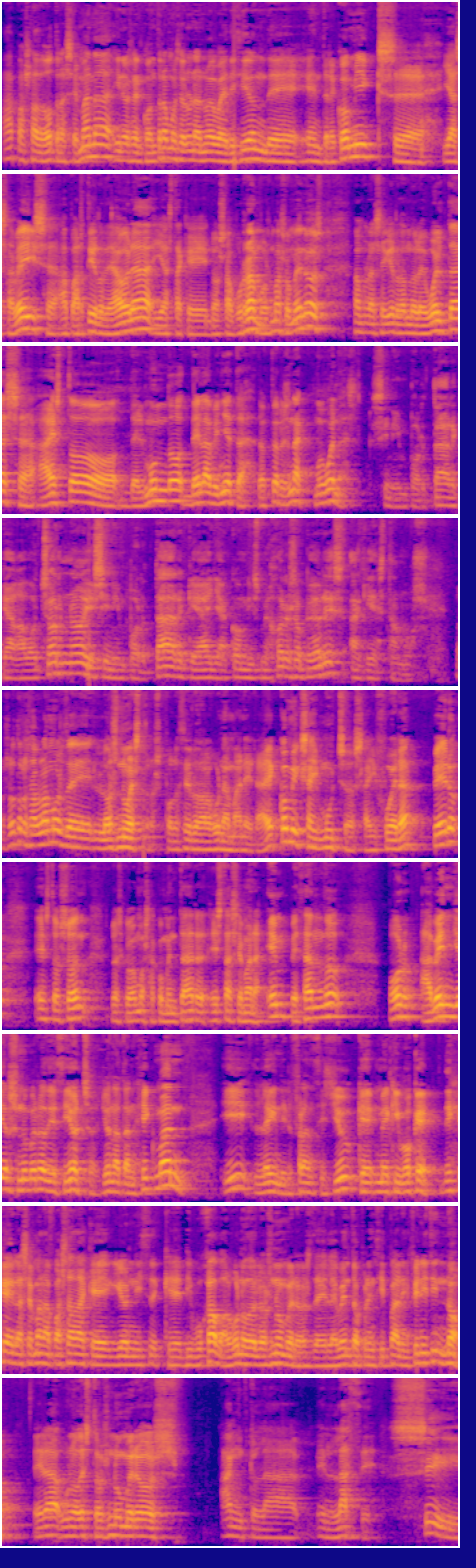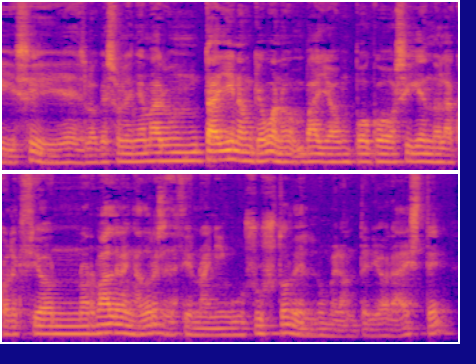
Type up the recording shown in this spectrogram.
Ha pasado otra semana y nos encontramos en una nueva edición de Entre Cómics. Eh, ya sabéis, a partir de ahora y hasta que nos aburramos más o menos, vamos a seguir dándole vueltas a esto del mundo de la viñeta. Doctor Snack, muy buenas. Sin importar que haga bochorno y sin importar que haya cómics mejores o peores, aquí estamos. Nosotros hablamos de los nuestros, por decirlo de alguna manera. ¿eh? Cómics hay muchos ahí fuera, pero estos son los que vamos a comentar esta semana, empezando por Avengers número 18. Jonathan Hickman y Leinil Francis Yu, que me equivoqué. Dije la semana pasada que, dibujaba alguno de los números del evento principal Infinity. No, era uno de estos números ancla, enlace. Sí, sí, es lo que suelen llamar un tie aunque bueno, vaya un poco siguiendo la colección normal de Vengadores, es decir, no hay ningún susto del número anterior a este,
